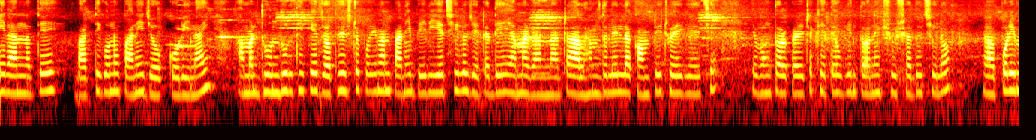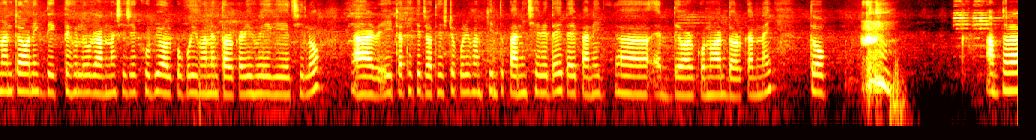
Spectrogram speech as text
এই রান্নাতে বাড়তি কোনো পানি যোগ করি নাই। আমার ধুন্দুল থেকে যথেষ্ট পরিমাণ পানি বেরিয়েছিল, যেটা দিয়ে আমার রান্নাটা আলহামদুলিল্লাহ কমপ্লিট হয়ে গিয়েছে এবং তরকারিটা খেতেও কিন্তু অনেক সুস্বাদু ছিল। পরিমাণটা অনেক দেখতে হলেও রান্না শেষে খুবই অল্প পরিমাণের তরকারি হয়ে গিয়েছিল। আর এইটা থেকে যথেষ্ট পরিমাণ কিন্তু পানি ছেড়ে দেয়, তাই পানি দেওয়ার কোনো আর দরকার নাই। তো আপনারা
